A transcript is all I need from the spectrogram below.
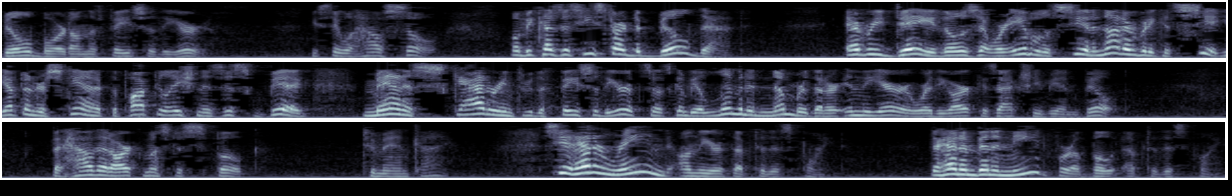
billboard on the face of the earth. You say, well, how so? Well, because as he started to build that, every day those that were able to see it, and not everybody could see it. You have to understand if the population is this big, man is scattering through the face of the earth, so it's going to be a limited number that are in the area where the ark is actually being built. But how that ark must have spoke to mankind. See, it hadn't rained on the earth up to this point. There hadn't been a need for a boat up to this point.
